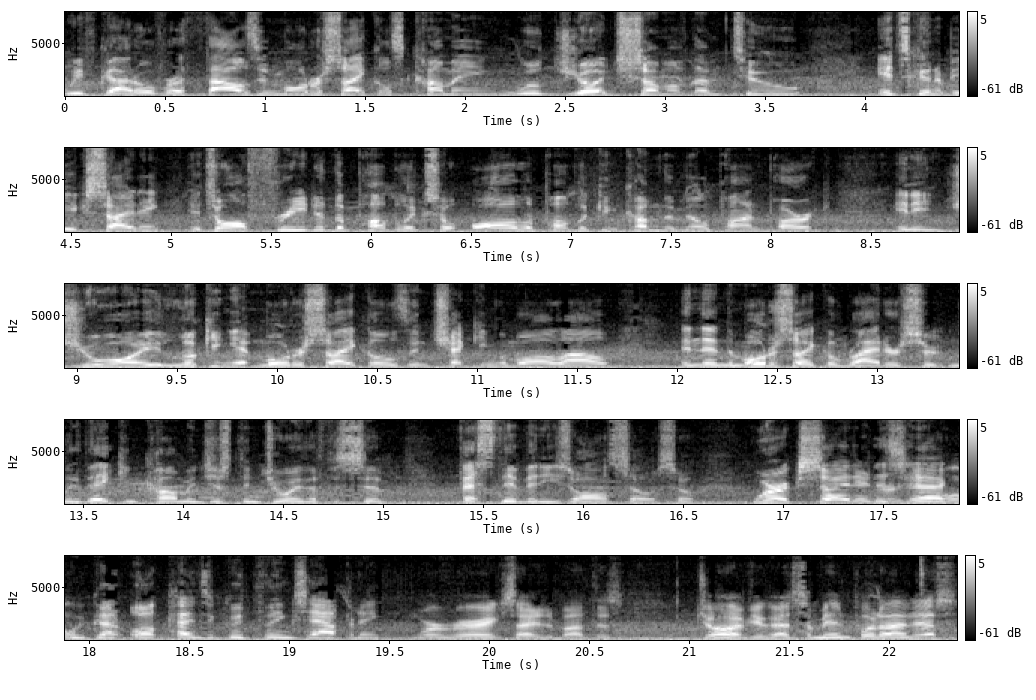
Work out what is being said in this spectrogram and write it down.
We've got over a thousand motorcycles coming. We'll judge some of them too. It's going to be exciting. It's all free to the public, so all the public can come to Mill Pond Park and enjoy looking at motorcycles and checking them all out. And then the motorcycle riders, certainly they can come and just enjoy the festivities also. So we're excited Very as heck. cool. We've got all kinds of good things happening. We're very excited about this. Joe, have you got some input on this?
